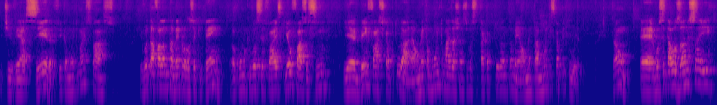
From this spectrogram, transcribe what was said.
e tiver a cera, fica muito mais fácil. Eu vou estar falando também para você que tem, como que você faz, que eu faço assim, e é bem fácil de capturar, né? Aumenta muito mais a chance de você estar capturando também, aumentar muito as capturas. Então, é, você está usando isso aí,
